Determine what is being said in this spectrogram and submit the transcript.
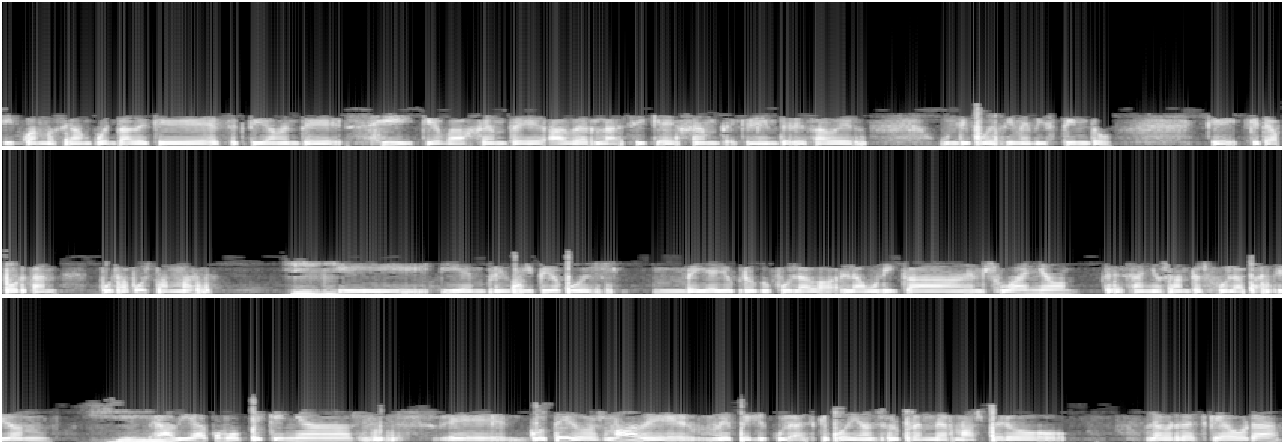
Y cuando se dan cuenta de que efectivamente sí que va gente a verla, sí que hay gente que le interesa ver un tipo de cine distinto que, que te aportan, pues apuestan más. y, y en principio, pues Bella yo creo que fue la, la única en su año, tres años antes fue La Pasión, Mm. había como pequeñas eh, goteos ¿no? De, de películas que podían sorprendernos pero la verdad es que ahora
